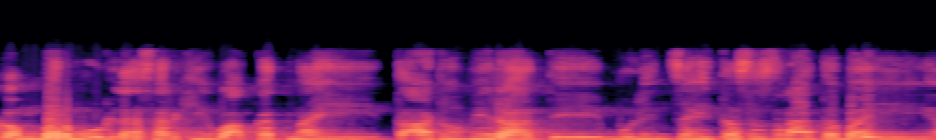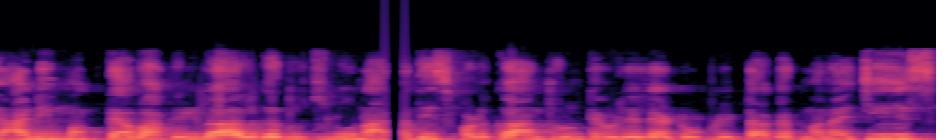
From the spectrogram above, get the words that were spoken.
कंबर मोडल्यासारखी वाकत नाही ताठ उभी राहते मुलींचंही तसंच राहतं बाई. आणि मग त्या भाकरीला अलगद उचलून आधीच फडकं अंथरून ठेवलेल्या टोपलीत टाकत म्हणायचीस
